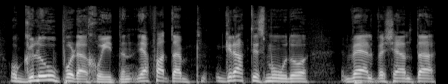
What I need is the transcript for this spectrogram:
och glo på den där skiten. Jag fattar. Grattis Modo. Välförtjänta.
